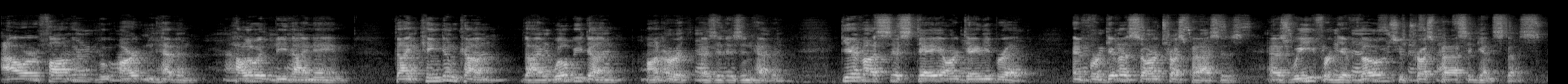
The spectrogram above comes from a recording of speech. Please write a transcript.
Our Father, who art in heaven, hallowed be thy name. Thy kingdom come, thy will be done, on earth as it is in heaven. Give us this day our daily bread, and forgive us our trespasses, as we forgive those who trespass against us.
